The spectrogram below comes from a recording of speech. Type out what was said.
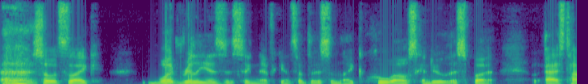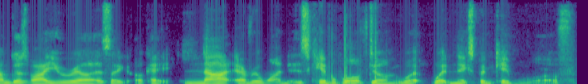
so it's like, what really is the significance of this, and like who else can do this? But as time goes by, you realize like, okay, not everyone is capable of doing what what Nick's been capable of.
